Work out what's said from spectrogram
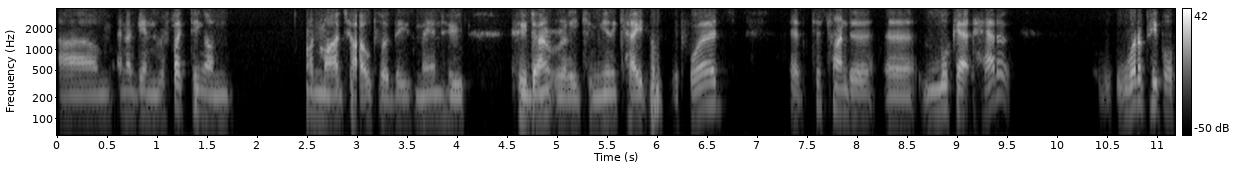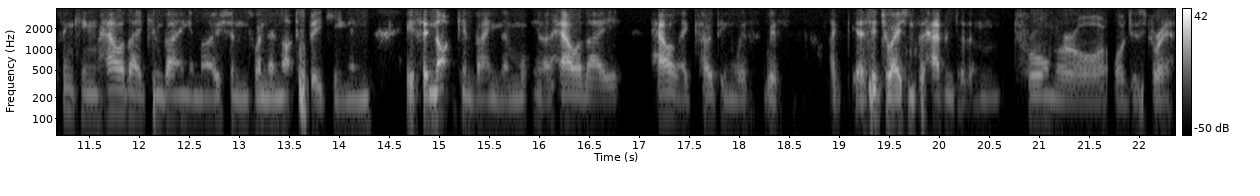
Um, and again, reflecting on on my childhood, these men who who don't really communicate with words, it's just trying to uh, look at how to what are people thinking? How are they conveying emotions when they're not speaking? And if they're not conveying them, you know, how are they how are they coping with with like, uh, situations that happen to them, trauma or or distress?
